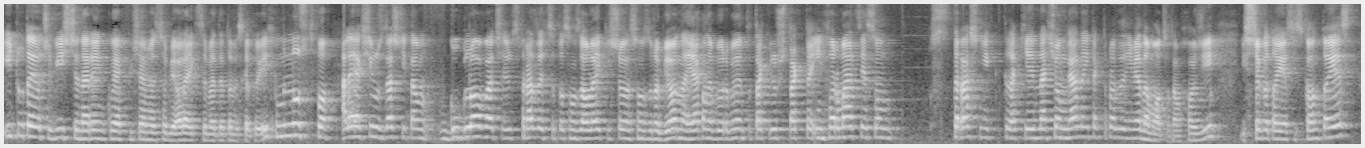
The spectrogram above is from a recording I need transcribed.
I tutaj oczywiście na rynku, jak piszemy sobie olejek CBD, to wyskakuje ich mnóstwo, ale jak się już zacznie tam googlować, sprawdzać, co to są za olejki, z czego one są zrobione, jak one były robione, to tak już tak te informacje są strasznie takie naciągane i tak naprawdę nie wiadomo o co tam chodzi i z czego to jest i skąd to jest.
